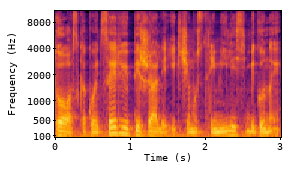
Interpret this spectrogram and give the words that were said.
То, с какой целью бежали и к чему стремились бегуны.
